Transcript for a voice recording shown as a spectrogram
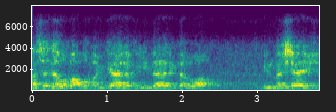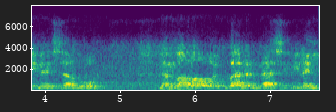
حسده بعض من كان في ذلك الوقت من مشايخ نيسابور لما رأوا إقبال الناس إليه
